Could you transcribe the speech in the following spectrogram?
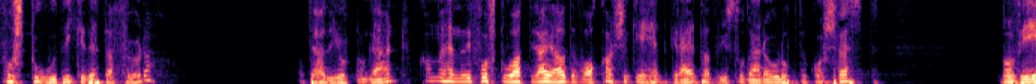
Forsto de ikke dette før, da? at de hadde gjort noe gærent. Kan det hende de forsto at ja, ja, det var kanskje ikke helt greit at vi sto der og ropte 'korsfest'. Når vi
